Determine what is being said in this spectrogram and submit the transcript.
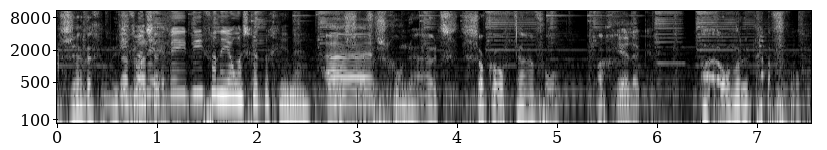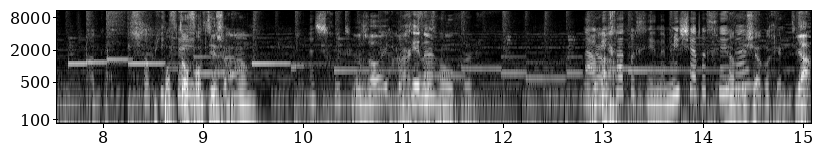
Gezellige muziek. Dat Wie, was van de- het. wie, wie van de jongens gaat beginnen? Even schoenen uit, sokken op tafel. Mag. Heerlijk. Ah, onder de tafel. Oké. Je Pantoffeltjes aan. Dat is goed. Dan hoor. zal ik Haard wat beginnen. hoger. Nou, Ja. wie gaat beginnen? Misha Ja, beginnen? Michel begint. Ja,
